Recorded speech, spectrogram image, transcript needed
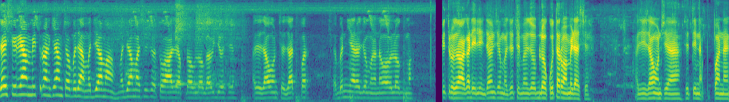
જય શ્રી રામ મિત્રો કેમ છો બધા? મજામાં? મજામાં છો? તો આજે આપણો વ્લોગ આવી ગયો છે. આજે જવાનું છે જાત પર બન્યા રહેજો મને નવા વ્લોગમાં મિત્રો આ ગાડી લઈને જવાનું છે, એમાં જતીમાં જો બ્લોક ઉતારવા મળ્યા છે. હજી જવાનું છે આ જતીના પપ્પાના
